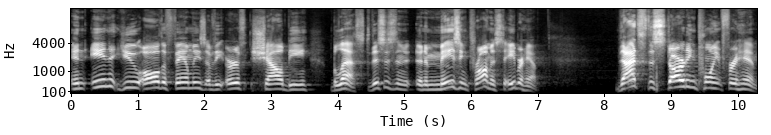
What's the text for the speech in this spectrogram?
And in you all the families of the earth shall be blessed. This is an, an amazing promise to Abraham. That's the starting point for him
